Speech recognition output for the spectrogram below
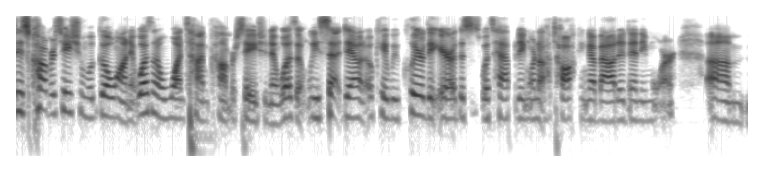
this conversation would go on. It wasn't a one time conversation. It wasn't we sat down, okay, we've cleared the air. This is what's happening. We're not talking about it anymore. Um,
